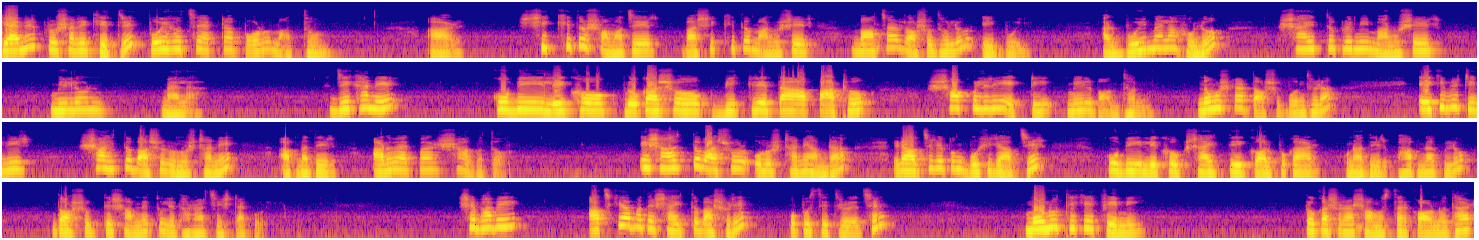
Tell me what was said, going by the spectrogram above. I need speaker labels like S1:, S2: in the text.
S1: জ্ঞানের প্রসারের ক্ষেত্রে বই হচ্ছে একটা বড় মাধ্যম। আর শিক্ষিত সমাজের বা শিক্ষিত মানুষের বাঁচার রসদ হলো এই বই। আর বইমেলা হলো সাহিত্যপ্রেমী মানুষের মিলন মেলা, যেখানে কবি, লেখক, প্রকাশক, বিক্রেতা, পাঠক সকলেরই একটি মেলবন্ধন। নমস্কার দর্শক বন্ধুরা একিবি টিভির সাহিত্য বাসর অনুষ্ঠানে আপনাদের আরও একবার স্বাগত। এই সাহিত্য বাসর অনুষ্ঠানে আমরা রাজ্যের এবং বহিরাজ্যের কবি, লেখক, সাহিত্যিক, গল্পকার ওনাদের ভাবনাগুলো দর্শকদের সামনে তুলে ধরার চেষ্টা করি। সেভাবেই আজকে আমাদের সাহিত্য বাসরে উপস্থিত রয়েছেন মনু থেকে ফেনী প্রকাশনা সংস্থার কর্ণধার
